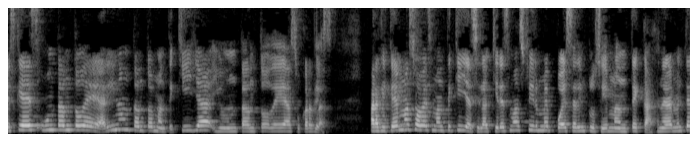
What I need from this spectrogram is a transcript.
Es que es un tanto de harina, un tanto de mantequilla y un tanto de azúcar glass. Para que quede más suave es mantequilla, si la quieres más firme puede ser inclusive manteca. Generalmente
